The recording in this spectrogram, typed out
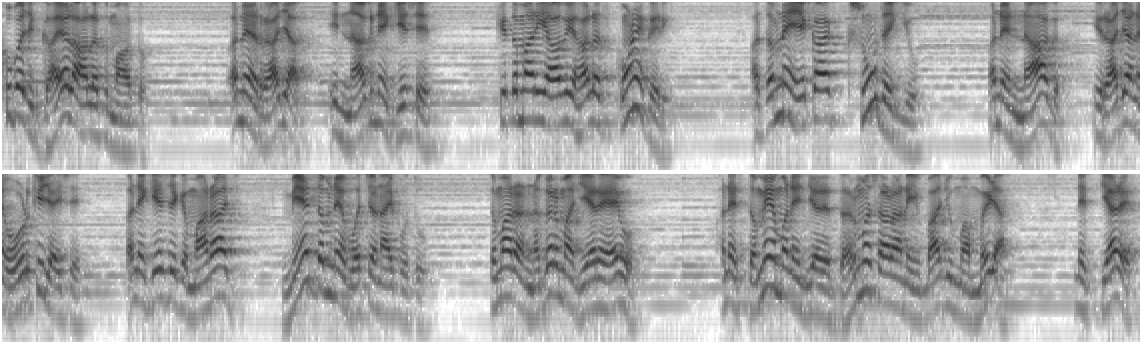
ખૂબ જ ઘાયલ હાલતમાં હતો. અને રાજા એ નાગને કહે છે કે તમારી આવી હાલત કોણે કરી? આ તમને એકાએક શું થઈ ગયું? અને નાગ એ રાજાને ઓળખી જાય છે અને કહે છે કે મહારાજ, મેં તમને વચન આપ્યું હતું. તમારા નગરમાં જ્યારે આવ્યો અને તમે મને જ્યારે ધર્મશાળાની બાજુમાં મળ્યા ને ત્યારે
